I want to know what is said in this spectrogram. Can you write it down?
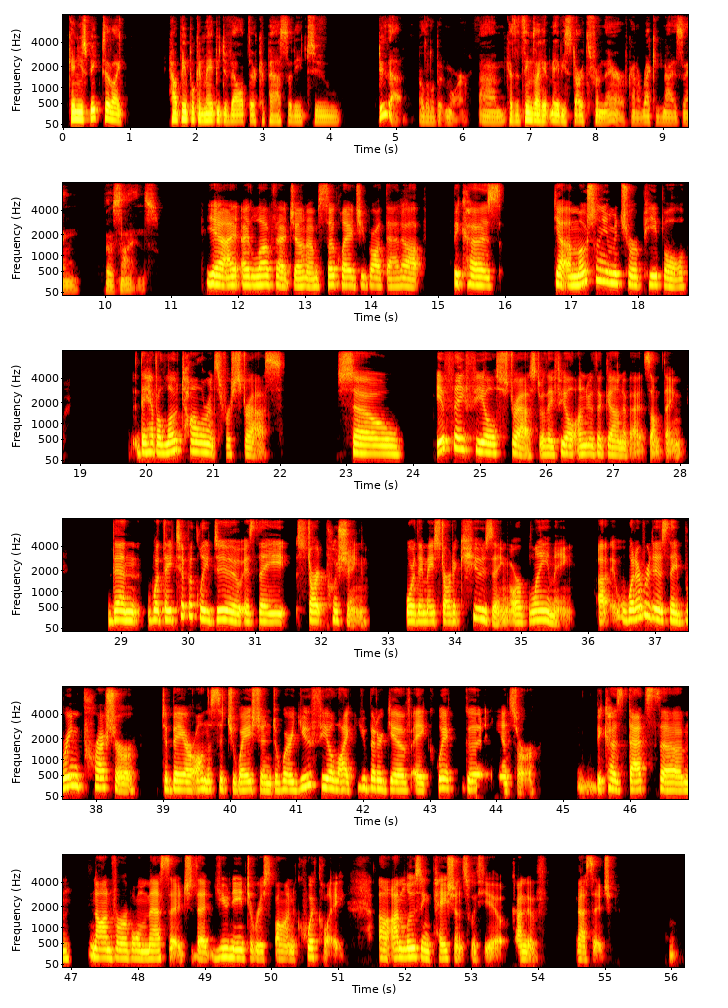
Can you speak to like how people can maybe develop their capacity to do that a little bit more? Because um, it seems like it maybe starts from there of kind of recognizing those signs. Yeah, I, I love that, Jonah. I'm so glad you brought that up because yeah, emotionally immature people, they have a low tolerance for stress. So if they feel stressed or they feel under the gun about something, then what they typically do is they start pushing or they may start accusing or blaming. Uh, whatever it is, they bring pressure to bear on the situation to where you feel like you better give a quick, good answer because that's the nonverbal message that you need to respond quickly. Uh, I'm losing patience with you, kind of message.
